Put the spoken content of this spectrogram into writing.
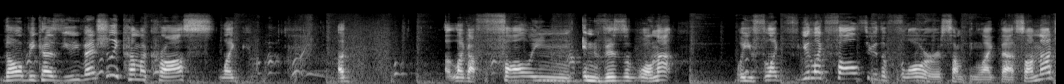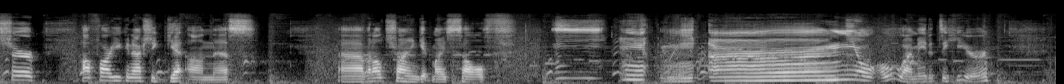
though, because you eventually come across like a like a falling invisible, well, not, well, you like you like fall through the floor or something like that. So I'm not sure how far you can actually get on this, uh, but I'll try and get myself. Oh, I made it to here.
